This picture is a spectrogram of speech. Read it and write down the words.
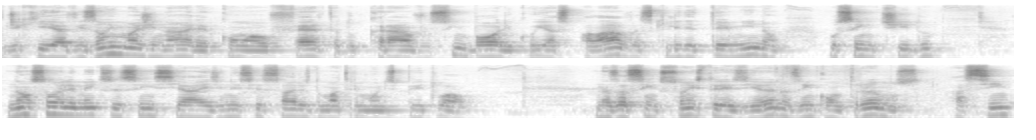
de que a visão imaginária com a oferta do cravo simbólico e as palavras que lhe determinam o sentido não são elementos essenciais e necessários do matrimônio espiritual. Nas ascensões teresianas encontramos, assim,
